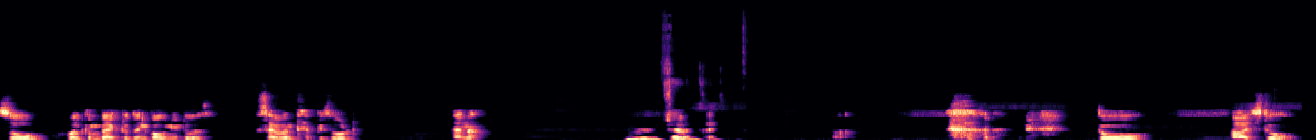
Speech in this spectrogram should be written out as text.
So welcome back to the incognito's seventh episode है ना? हम्म है तो आज तो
